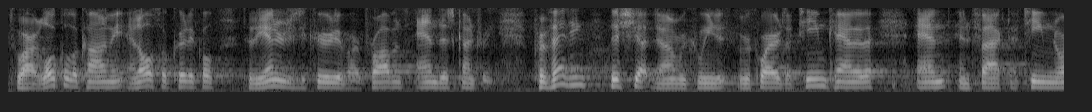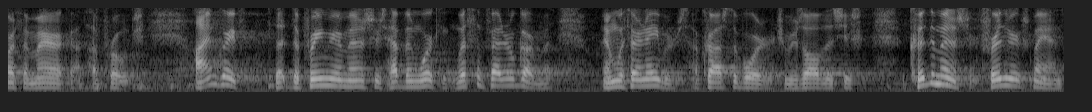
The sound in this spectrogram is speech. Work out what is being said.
to our local economy and also critical to the energy security of our province and this country. Preventing this shutdown requires a Team Canada and, in fact, a Team North America approach. I'm grateful that the Premier ministers have been working with the federal government and with our neighbours across the border to resolve this issue. Could the minister further expand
